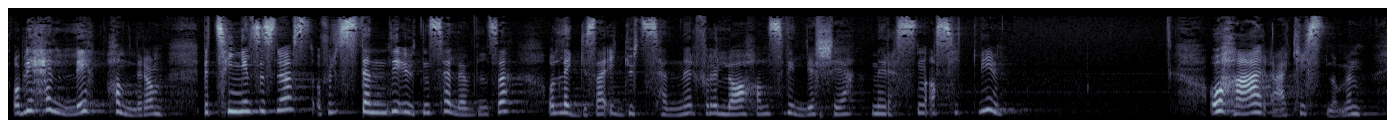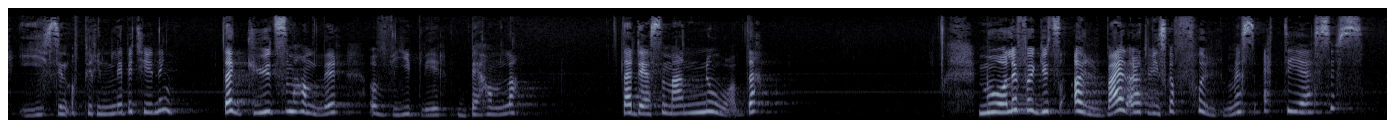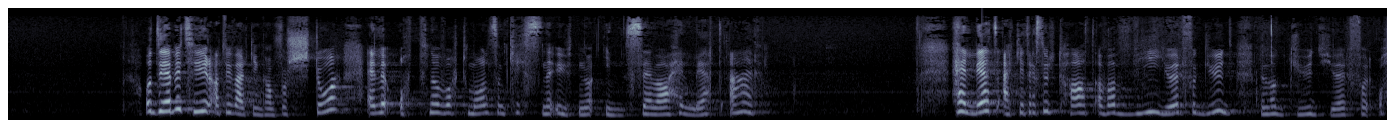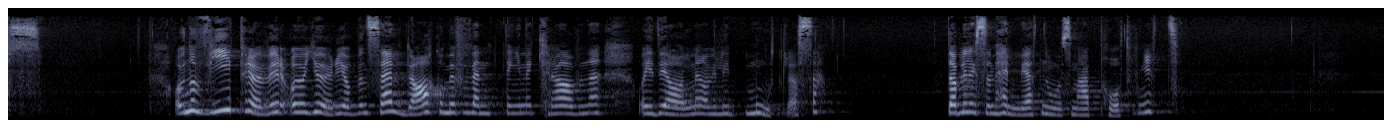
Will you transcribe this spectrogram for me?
å bli hellig handler om betingelsesløst og fullstendig uten selvhevdelse å legge seg i Guds hender for å la Hans vilje skje med resten av sitt liv. Og her er kristendommen i sin opprinnelige betydning. Det er Gud som handler, og vi blir behandla. Det er det som er nåde. Målet for Guds arbeid er at vi skal formes etter Jesus. Og Det betyr at vi verken kan forstå eller oppnå vårt mål som kristne uten å innse hva hellighet er. Hellighet er ikke et resultat av hva vi gjør for Gud, men hva Gud gjør for oss. Og Når vi prøver å gjøre jobben selv, da kommer forventningene, kravene og idealene og vi blir motløse. Da blir liksom hellighet noe som er påtvunget.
